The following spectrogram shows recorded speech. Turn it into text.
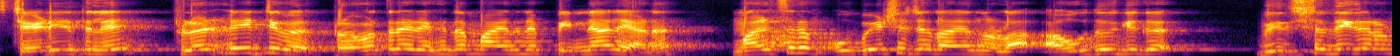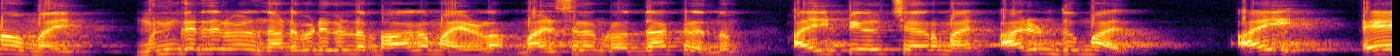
സ്റ്റേഡിയത്തിലെ ഫ്ലഡ് ലൈറ്റുകൾ പ്രവർത്തനരഹിതമായതിന് പിന്നാലെയാണ് മത്സരം ഉപേക്ഷിച്ചതായെന്നുള്ള ഔദ്യോഗിക വിശദീകരണവുമായി മുൻകരുതലുകൾ നടപടികളുടെ ഭാഗമായുള്ള മത്സരം റദ്ദാക്കലെന്നും I P L chairman Arun Dhumal I A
